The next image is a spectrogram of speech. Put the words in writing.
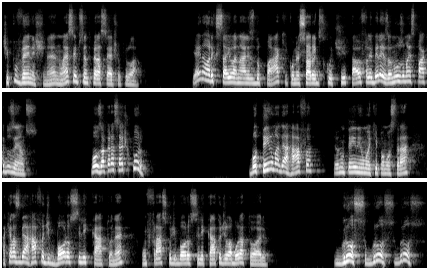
tipo Vanish, né? Não é 100% peracético aquilo lá. E aí, na hora que saiu a análise do PAC, começaram a discutir e tal, eu falei, beleza, eu não uso mais PAC 200. Vou usar peracético puro. Botei numa garrafa, eu não tenho nenhuma aqui para mostrar, aquelas garrafas de borosilicato, né? Um frasco de borosilicato de laboratório. Grosso, grosso, grosso.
